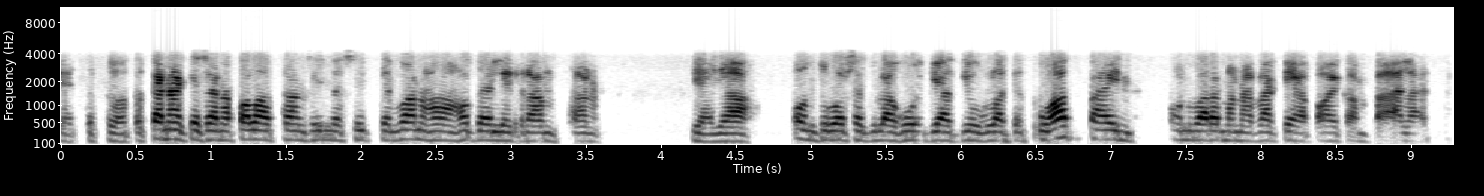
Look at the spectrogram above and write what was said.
Että tuota, tänä kesänä palataan sinne sitten vanhaan hotellin rantaan, ja, ja on tulossa kyllä huikeat juhlat, ja tuhat päin on varmana väkeä paikan päällä. Että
